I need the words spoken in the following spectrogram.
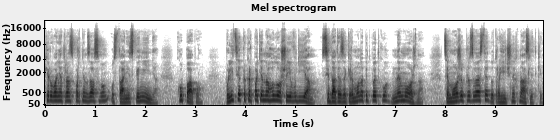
керування транспортним засобом у стані сп'яніння КУПАПу. Поліція Прикарпаття наголошує водіям, сідати за кермо на підпитку не можна. Це може призвести до трагічних наслідків.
